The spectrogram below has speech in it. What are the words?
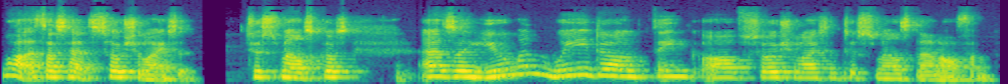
well, as I said, socialize it to smells, because as a human, we don't think of socializing to smells that often.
